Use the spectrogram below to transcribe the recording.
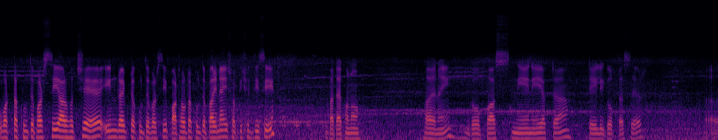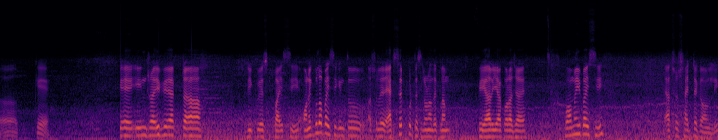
উবারটা খুলতে পারছি, আর হচ্ছে ইন ড্রাইভটা খুলতে পারছি, পাঠাওটা খুলতে পারি নাই সব কিছু দিছি। বাট এখনও হয় নাই। গো পাস নিয়ে নিই একটা। ডেইলি গো পাসের কে? কে ইন ড্রাইভে একটা রিকোয়েস্ট পাইছি। অনেকগুলো পাইছি কিন্তু আসলে অ্যাকসেপ্ট করতেছিল না। দেখলাম ফেয়ার ইয়া করা যায়। কমেই পাইছি। একশো ষাট টাকা অনলি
